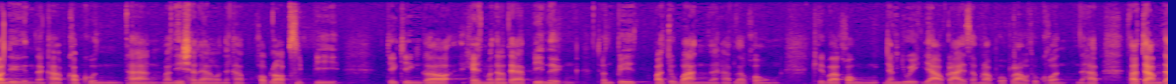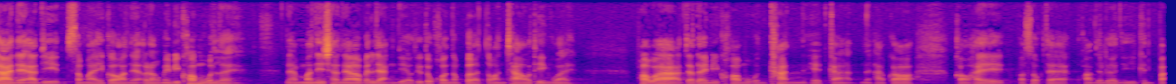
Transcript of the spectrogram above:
ก่อนอื่นนะครับ ขอบคุณทาง Money Channel นะครับ ครบรอบ 10 ปี จริง ๆ ก็เห็นมาตั้งแต่ปีหนึ่งจนปีปัจจุบันนะครับ แล้วคงคิดว่าคงยังอยู่อีกยาวไกลสำหรับพวกเราทุกคนนะครับ ถ้าจำได้ในอดีตสมัยก่อนเนี่ยเราไม่มีข้อมูลเลยนะครับ Money Channel เป็นแหล่งเดียวที่ทุกคนต้องเปิดตอนเช้าทิ้งไว้ เพราะว่าจะได้มีข้อมูลทันเหตุการณ์นะครับ ก็ขอให้ประสบแต่ความเจริญยิ่งขึ้นไป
